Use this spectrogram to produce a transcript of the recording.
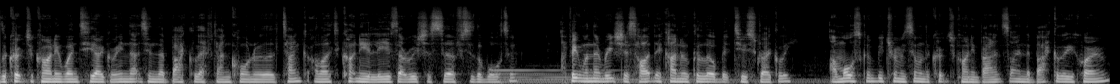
For the Cryptocoryne Wendeltii green that's in the back left hand corner of the tank, I like to cut any leaves that reach the surface of the water. I think when they reach this height they kind of look a little bit too scraggly. I'm also going to be trimming some of the Cryptocoryne balansae in the back of the aquarium.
